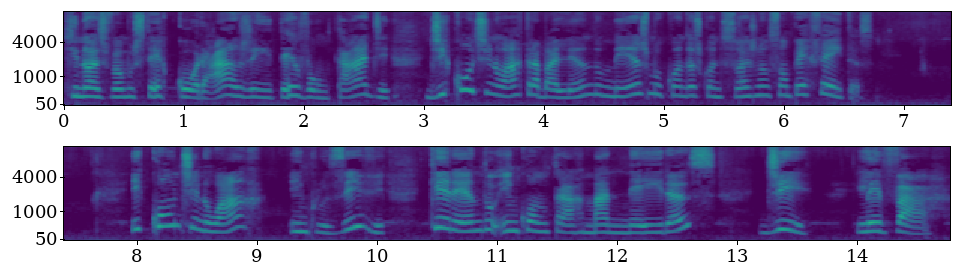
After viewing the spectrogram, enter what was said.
que nós vamos ter coragem e ter vontade de continuar trabalhando mesmo quando as condições não são perfeitas e continuar, inclusive, querendo encontrar maneiras de levar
